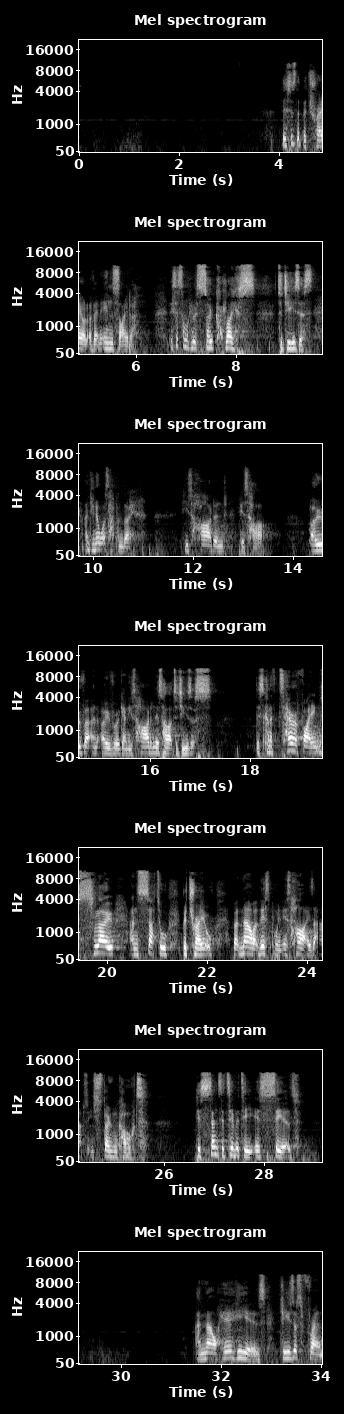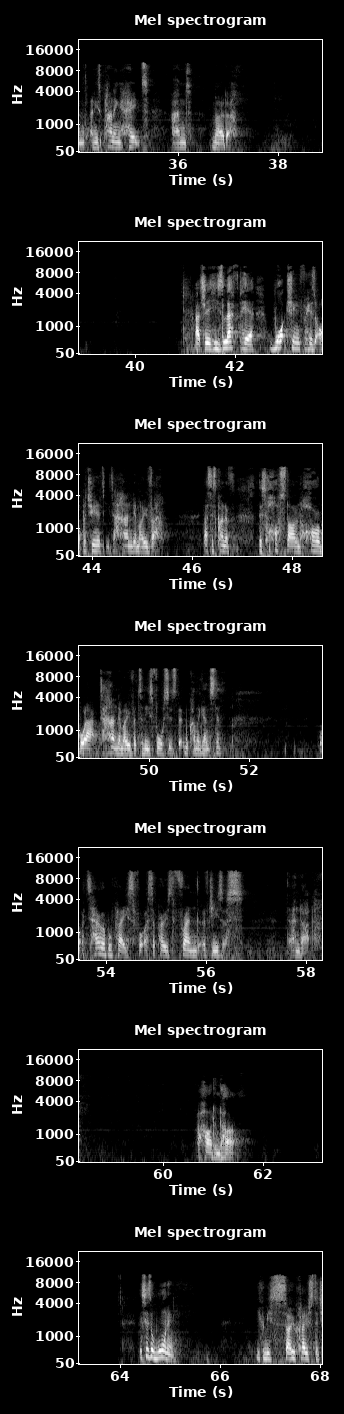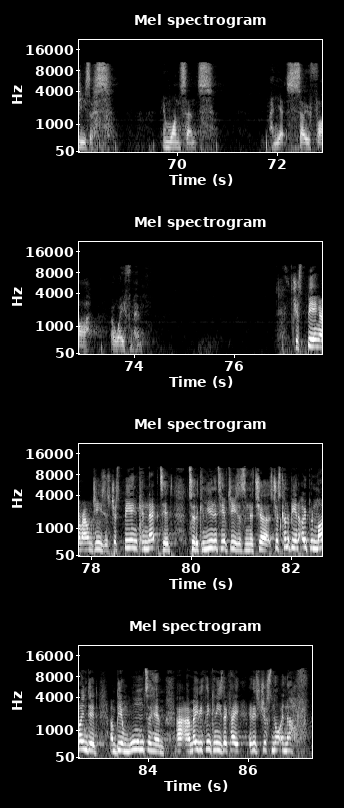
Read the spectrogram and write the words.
This is the betrayal of an insider. This is someone who is so close to Jesus. And you know what's happened though? He's hardened his heart. Over and over again, he's hardened his heart to Jesus. This kind of terrifying, slow, and subtle betrayal. But now at this point, his heart is absolutely stone cold. His sensitivity is seared. And now here he is, Jesus' friend, and he's planning hate and murder. Actually, he's left here watching for his opportunity to hand him over. That's this kind of, this hostile and horrible act to hand him over to these forces that will come against him. What a terrible place for a supposed friend of Jesus to end up. A hardened heart. This is a warning. You can be so close to Jesus in one sense, and yet so far away from him just being around Jesus, just being connected to the community of Jesus in the church, just kind of being open minded and being warm to Him, uh, and maybe thinking He's okay, it is just not enough.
